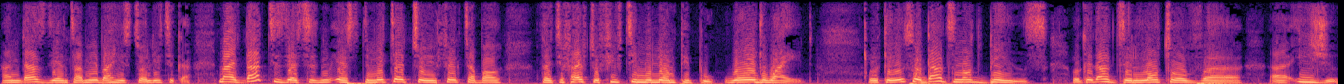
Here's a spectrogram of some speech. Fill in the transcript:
and that's the entamoeba histolytica now that is esti- estimated to infect about 35 to 50 million people worldwide okay? So that's not beans okay? That's a lot of uh, uh, issue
